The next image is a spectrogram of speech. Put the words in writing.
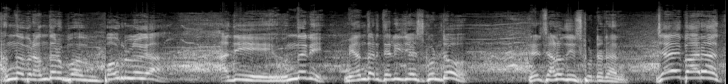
అందరూ అందరూ పౌ- పౌరులుగా అది ఉందని మీ అందరు తెలియజేసుకుంటూ నేను సెలవు తీసుకుంటున్నాను. జై భారత్!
